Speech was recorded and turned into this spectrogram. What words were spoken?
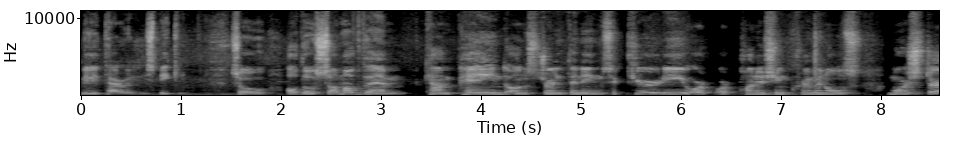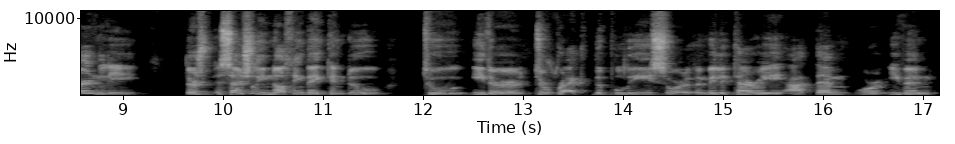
militarily speaking. So, although some of them campaigned on strengthening security or, or punishing criminals more sternly, there's essentially nothing they can do to either direct the police or the military at them or even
